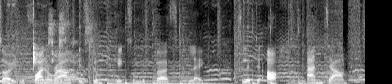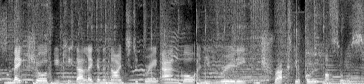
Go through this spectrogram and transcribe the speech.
So your final round is donkey kicks on the first leg. So lift it up and down. Make sure you keep that leg in a 90 degree angle and you really contract your glute muscles.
